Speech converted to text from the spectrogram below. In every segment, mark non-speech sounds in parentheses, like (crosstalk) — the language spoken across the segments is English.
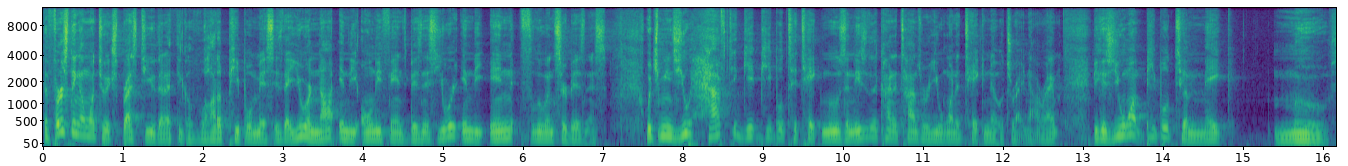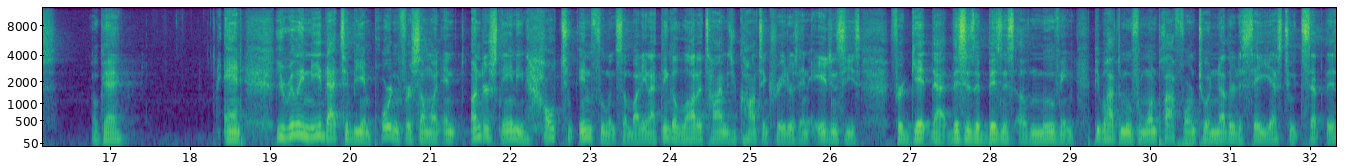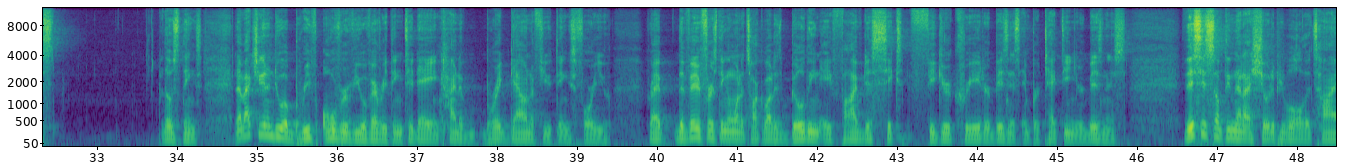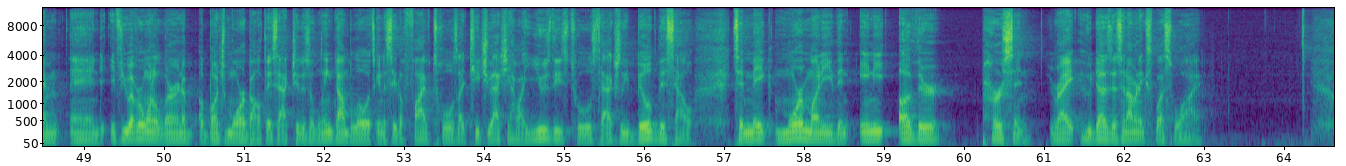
the first thing I want to express to you that I think a lot of people miss is that you are not in the OnlyFans business. You are in the influencer business, which means you have to get people to take moves. And these are the kind of times where you want to take notes right now, right? Because you want people to make moves, okay? And you really need that to be important for someone and understanding how to influence somebody. And I think a lot of times you content creators and agencies forget that this is a business of moving. People have to move from one platform to another to say yes, to accept this, those things. And I'm actually going to do a brief overview of everything today and kind of break down a few things for you right? The very first thing I want to talk about is building a five to six figure creator business and protecting your business. This is something that I show to people all the time. And if you ever want to learn a, a bunch more about this, actually, there's a link down below. It's going to say the five tools. I teach you actually how I use these tools to actually build this out to make more money than any other person, right? Who does this. And I'm going to express why.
